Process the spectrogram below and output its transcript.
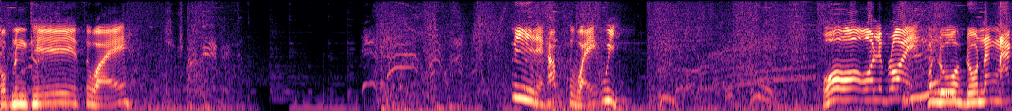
ตบหนึ่งที สวย นี่เนี่ยครับสวย อุ้ยโอ้โอ้โอเรียบร้อย มันดูโดนนักนัก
